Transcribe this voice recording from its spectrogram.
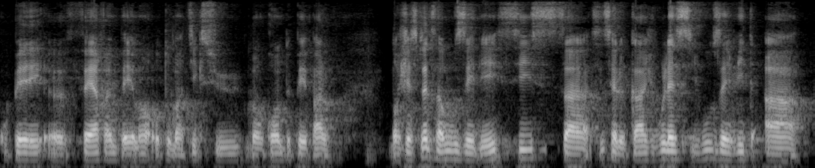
couper, euh, faire un paiement automatique sur mon compte de PayPal. Donc, j'espère que ça vous aider. Si, si c'est le cas, je vous laisse, je vous invite à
